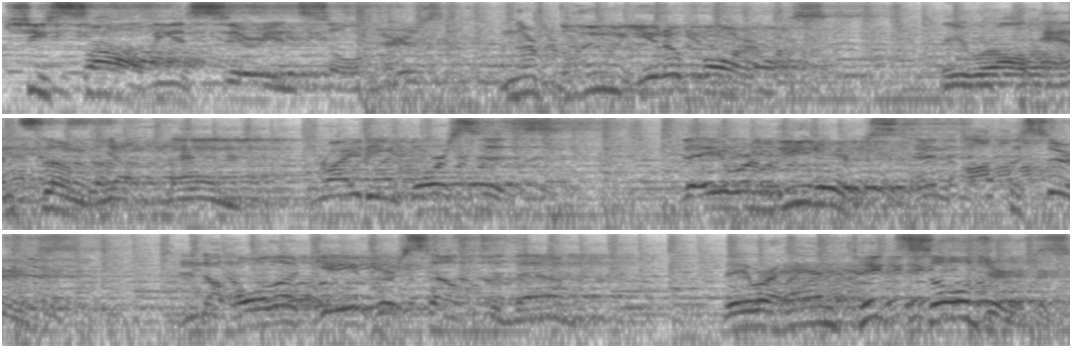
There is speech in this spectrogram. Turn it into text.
She saw the Assyrian soldiers in their blue uniforms. They were all handsome young men riding horses. They were leaders and officers, and Ahola gave herself to them. They were hand-picked soldiers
